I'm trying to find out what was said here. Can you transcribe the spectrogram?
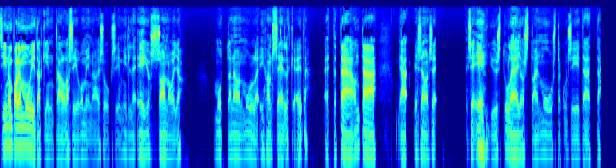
siinä on paljon muitakin tällaisia ominaisuuksia, mille ei ole sanoja, mutta ne on mulle ihan selkeitä. Että tämä on tämä, ja, ja se on se, se ehjyys tulee jostain muusta kuin siitä, että,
